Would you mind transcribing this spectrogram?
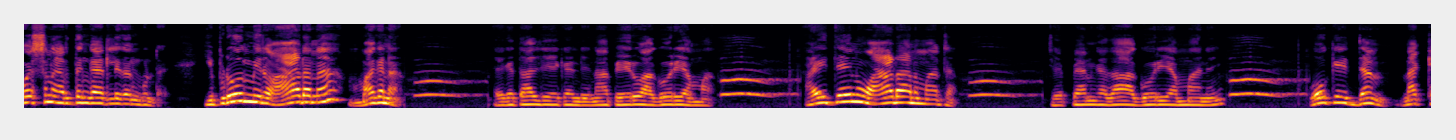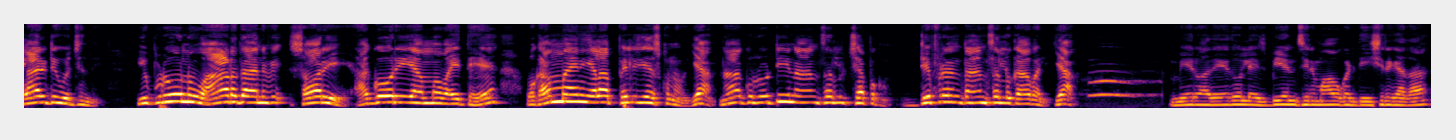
క్వశ్చన్ అర్థం కావట్లేదు అనుకుంటా. ఇప్పుడు మీరు ఆడనా మగనా? ఎగతాళి చేయకండి. నా పేరు అఘోరి అమ్మ. అయితే నువ్వు ఆడా అన్నమాట. చెప్పాను కదా అఘోరి అమ్మ అని. ఓకే డన్. నాకు క్లారిటీ వచ్చింది. ఇప్పుడు నువ్వు ఆడదానివి. సారీ అఘోరి అమ్మవైతే ఒక అమ్మాయిని ఎలా పెళ్ళి చేసుకున్నావు? యా. నాకు రొటీన్ ఆన్సర్లు చెప్పకు. డిఫరెంట్ ఆన్సర్లు కావాలి. యా. మీరు అదేదో లెస్బియన్ సినిమా ఒకటి తీసిరు కదా.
